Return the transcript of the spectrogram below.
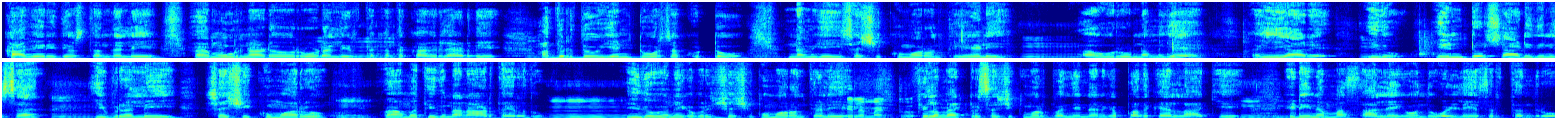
ಕಾವೇರಿ ದೇವಸ್ಥಾನದಲ್ಲಿ ಮೂರ್ನಾಡು ರೋಡಲ್ಲಿ ಇರ್ತಕ್ಕಂಥ ಕಾವೇರಿ ಹಾಡ್ದಿ. ಅದ್ರದ್ದು ಎಂಟು ವರ್ಷ ಕೊಟ್ಟು ನಮಗೆ ಈ ಶಶಿಕುಮಾರ್ ಅಂತ ಹೇಳಿ ಅವರು ನಮಗೆ ಈ ಆರೆ ಇದು ಎಂಟು ವರ್ಷ ಆಡಿದ್ದೀನಿ ಸರ್. ಇಬ್ಬರಲ್ಲಿ ಶಶಿಕುಮಾರು ಮತ್ತೆ ಇದು ನಾನು ಆಡ್ತಾ ಇರೋದು. ಇದು ನನಗೆ ಬರೀ ಶಶಿಕುಮಾರ್ ಅಂತೇಳಿ film actor film actor Shashikumar ಬಂದು ನನಗೆ ಪದಕ ಎಲ್ಲ ಹಾಕಿ ಇಡೀ ನಮ್ಮ ಶಾಲೆಗೆ ಒಂದು ಒಳ್ಳೆ ಹೆಸರು ತಂದರು.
